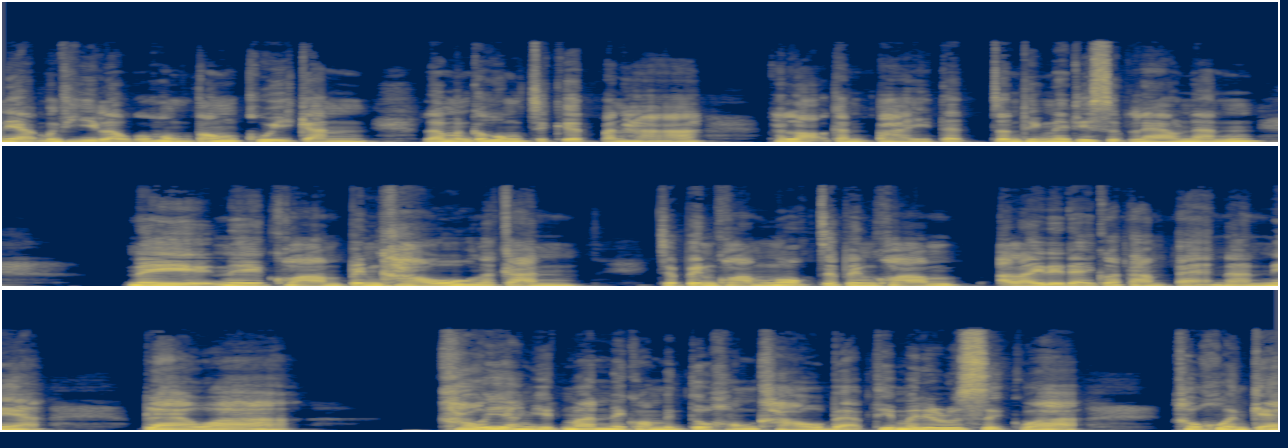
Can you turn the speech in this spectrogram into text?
เนี่ยบางทีเราก็คงต้องคุยกัน แล้วมันก็คงจะเกิดปัญหาทะเลาะกันไป แต่จนถึงในที่สุดแล้วนั้น ในในความเป็นเขาละกัน จะเป็นความงกจะเป็นความอะไรใด ๆ ก็ตามแต่นั้น เนี่ย แปลว่าเขายังยึดมั่นในความเป็นตัวของเขาแบบที่ไม่ได้รู้สึกว่าเขาควรแก้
